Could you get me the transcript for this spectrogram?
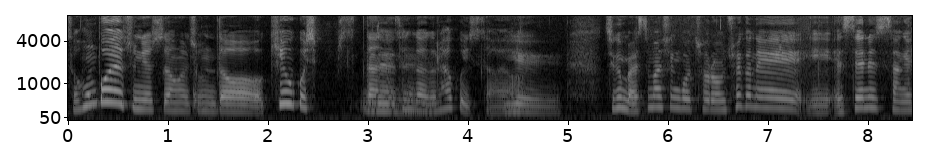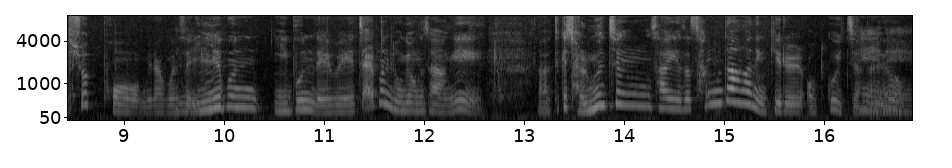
그래서 홍보의 중요성을 좀 더 키우고 싶다는 네네. 생각을 하고 있어요. 예. 지금 말씀하신 것처럼 최근에 이 SNS상의 숏폼이라고 해서 음. 1, 2분, 2분 내외의 짧은 동영상이 아, 특히 젊은 층 사이에서 상당한 인기를 얻고 있잖아요. 네네.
